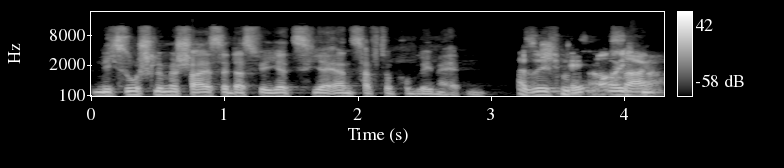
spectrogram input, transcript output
nicht so schlimme Scheiße, dass wir jetzt hier ernsthafte Probleme hätten. Also ich muss auch sagen,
